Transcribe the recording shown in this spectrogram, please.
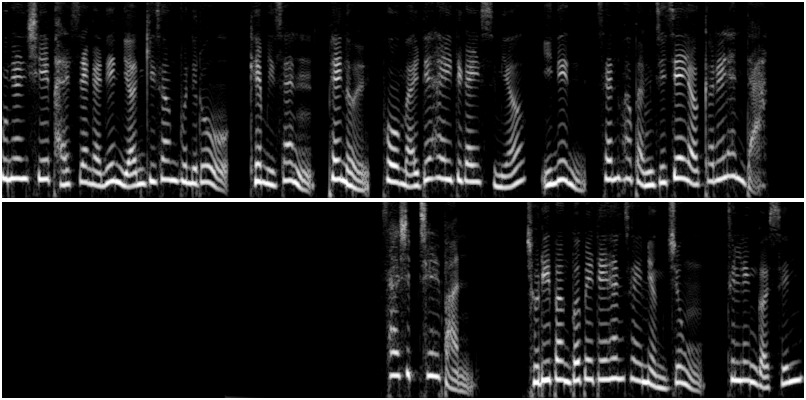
훈연 시 발생하는 연기 성분으로 개미산, 페놀, 폼알데하이드가 있으며 이는 산화 방지제 역할을 한다. 47번 조리 방법에 대한 설명 중 틀린 것은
